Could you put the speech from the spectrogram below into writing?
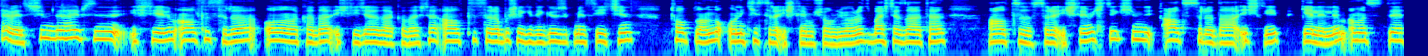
Evet şimdi hepsini işleyelim. 6 sıra olana kadar işleyeceğiz arkadaşlar. 6 sıra bu şekilde gözükmesi için toplamda 12 sıra işlemiş oluyoruz. Başta zaten 6 sıra işlemiştik. Şimdi 6 sıra daha işleyip gelelim. Ama size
